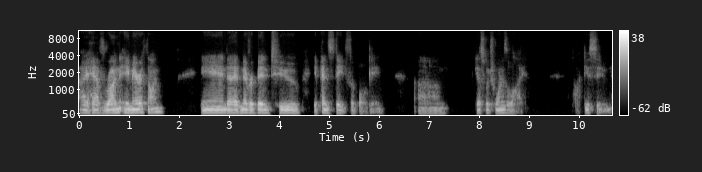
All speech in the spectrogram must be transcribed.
I have run a marathon and I've never been to a Penn State football game. Um, guess which one is a lie? Talk to you soon.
